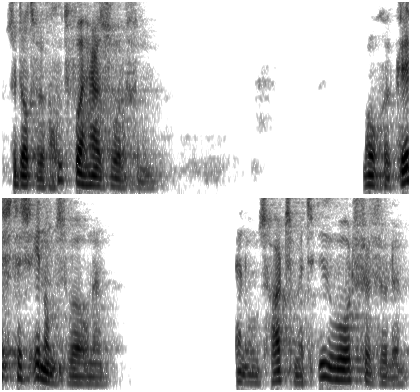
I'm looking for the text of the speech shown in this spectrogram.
zodat we goed voor haar zorgen. Mogen Christus in ons wonen en ons hart met uw woord vervullen,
